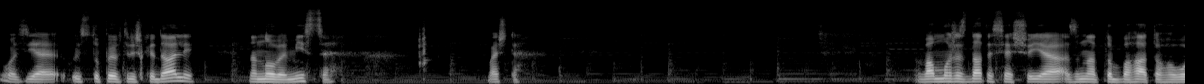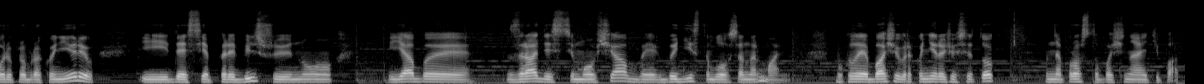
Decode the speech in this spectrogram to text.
Ось я відступив трішки далі на нове місце. Бачите? Вам може здатися, що я занадто багато говорю про браконьєрів і десь я перебільшую, але я би з радістю мовчав, би, якби дійсно було все нормально. Бо коли я бачу браконьєричий сіток, мене просто починає тіпати.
